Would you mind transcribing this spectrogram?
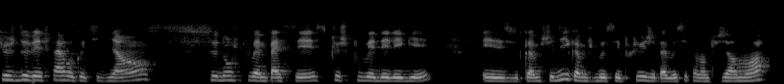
que je devais faire au quotidien, ce dont je pouvais me passer, ce que je pouvais déléguer. Et comme je te dis, comme je bossais plus, j'ai pas bossé pendant plusieurs mois,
